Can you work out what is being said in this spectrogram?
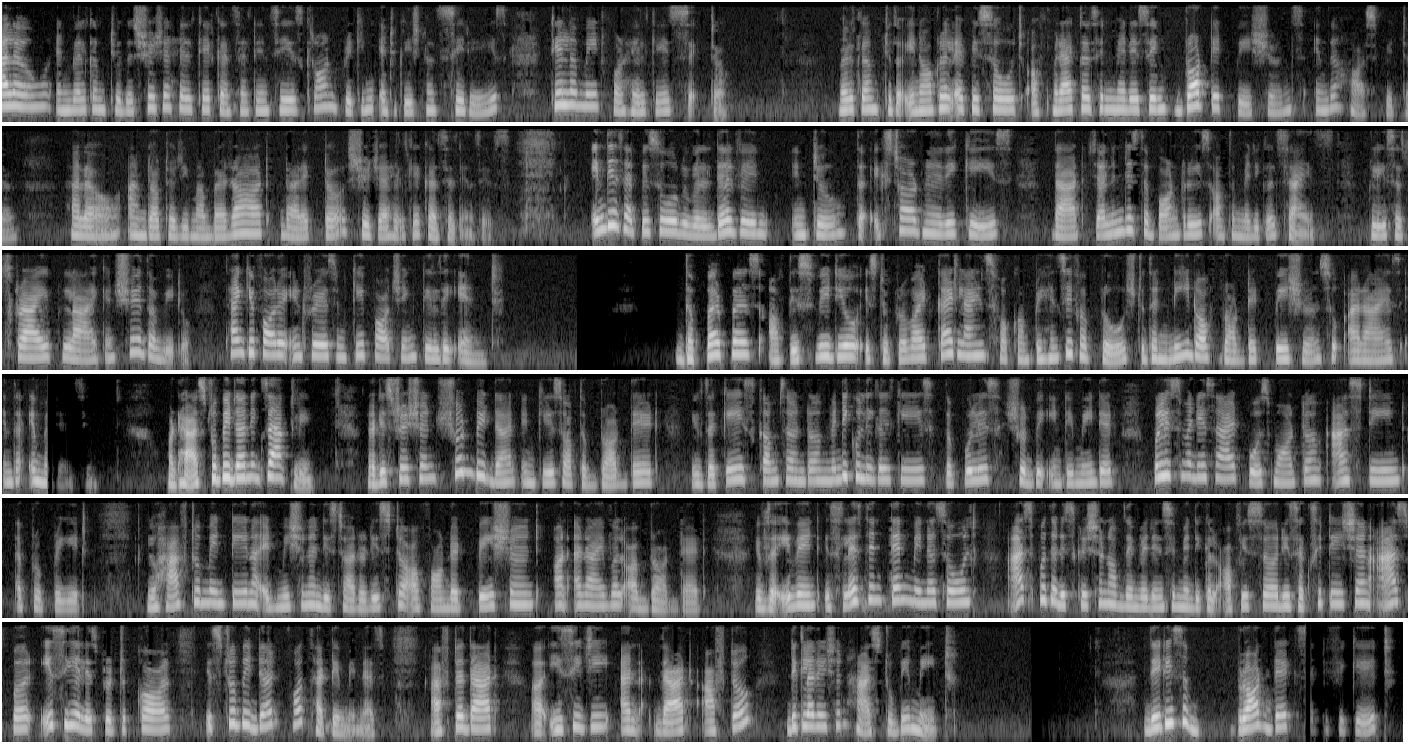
Hello and welcome to the Shreeja Healthcare Consultancy's groundbreaking educational series tailor-made for healthcare sector. Welcome to the inaugural episode of Miracles in Medicine Brought Dead Patients in the Hospital. Hello, I'm Dr. Rima Barat, Director, Shreeja Healthcare Consultancies. In this episode, we will delve in, into the extraordinary case that challenges the boundaries of the medical science Please subscribe, like and share the video. Thank you for your interest and keep watching till the end. The purpose of this video is to provide guidelines for comprehensive approach to the need of brought dead patients who arise in the emergency. What has to be done exactly? Registration should be done in case of the brought dead. If the case comes under medical legal case, the police should be intimated. Police may decide post-mortem as deemed appropriate. You have to maintain an admission and discharge register of found dead patient on arrival or brought dead. If the event is less than 10 minutes old, as per the discretion of the emergency medical officer, resuscitation as per ACLS protocol is to be done for 30 minutes. After that, uh, ECG and that after declaration has to be made. There is a brought dead certificate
